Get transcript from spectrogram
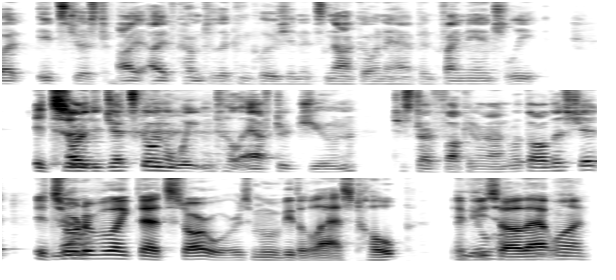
but it's just I, I've come to the conclusion it's not going to happen financially. It's Are the Jets going to wait until after June to start fucking around with all this shit? it's No. sort of like that Star Wars movie, The Last Hope. If you saw Hope that one,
